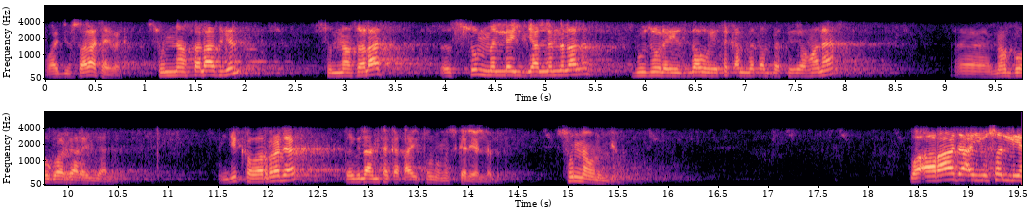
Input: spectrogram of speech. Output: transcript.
ዋጅብ ሰላት አይበቃም። ሱና ሰላት ግን ሱና ሰላት እሱም ምን ላይ እያለ እንላለን? ጉዞ ላይ እዛው የተቀመጠበት የሆነ መጓጓዣ ላይ እያለ እንጂ ከወረደ ቂብላን ተቀጣጭቶ ነው መስገድ ያለበት። ሱናውንም ቢሆን ወአራደ አን ዩሰሊየ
